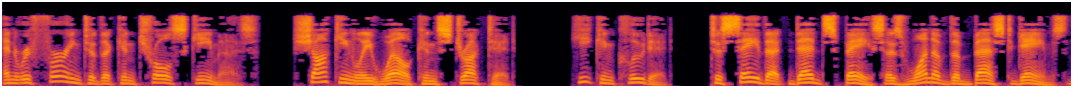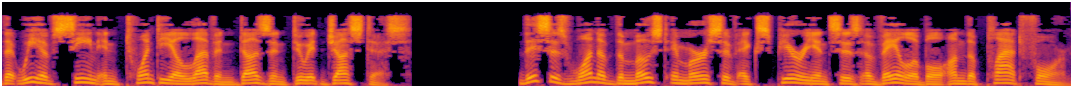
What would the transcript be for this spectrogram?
And referring to the control scheme as, "...shockingly well constructed," he concluded, to say that Dead Space is one of the best games that we have seen in 2011 doesn't do it justice. This is one of the most immersive experiences available on the platform.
